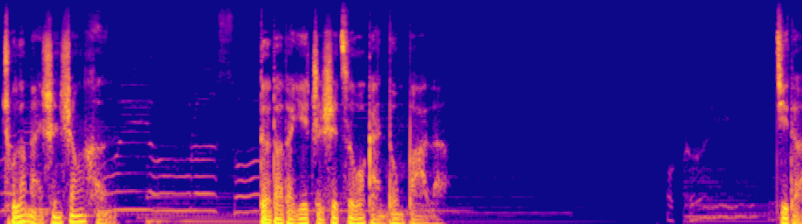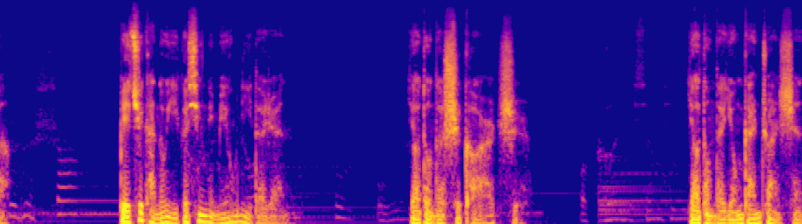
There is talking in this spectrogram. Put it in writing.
除了满身伤痕，得到的也只是自我感动罢了。记得，别去感动一个心里没有你的人，要懂得适可而止，要懂得勇敢转身。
